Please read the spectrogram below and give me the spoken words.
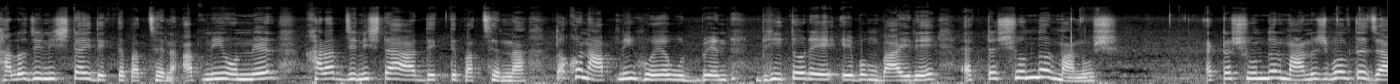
ভালো জিনিসটাই দেখতে পাচ্ছেন, আপনি অন্যের খারাপ জিনিসটা আর দেখতে পাচ্ছেন না। তখন আপনি হয়ে উঠবেন ভিতরে এবং বাইরে একটা সুন্দর মানুষ। একটা সুন্দর মানুষ বলতে যা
